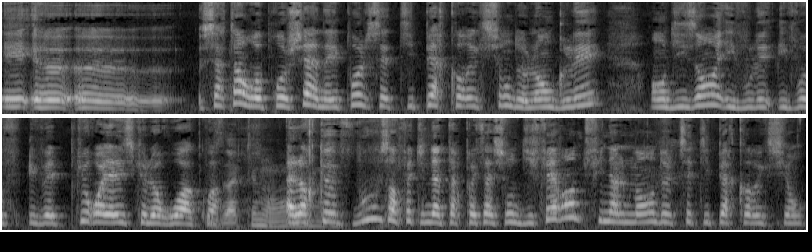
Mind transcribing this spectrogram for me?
Et euh, euh, certains ont reproché à Naipaul cette hypercorrection de l'anglais en disant il voulait il veut, il veut être plus royaliste que le roi quoi. Exactement. Alors que vous, vous en faites une interprétation différente finalement de cette hypercorrection.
